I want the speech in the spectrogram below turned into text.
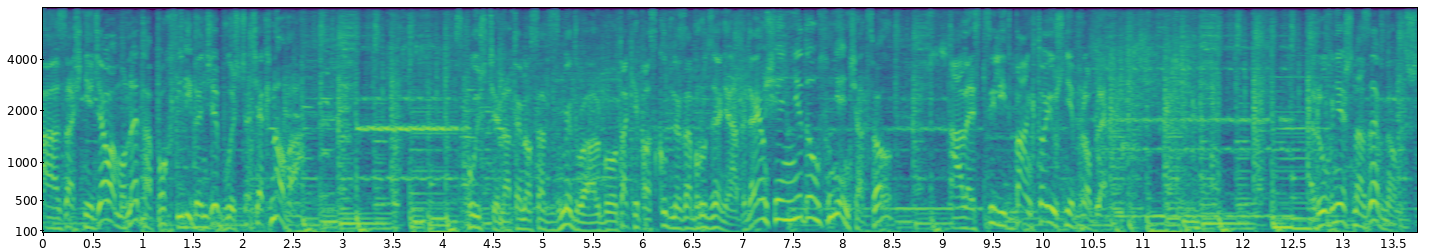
a zaśniedziała moneta po chwili będzie błyszczeć jak nowa. Spójrzcie na ten osad z mydła albo takie paskudne zabrudzenia. Wydają się nie do usunięcia, co? Ale z Cilit Bank to już nie problem. Również na zewnątrz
